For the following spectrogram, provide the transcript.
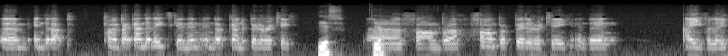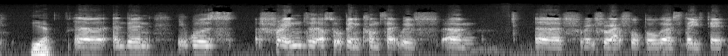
um, ended up coming back down the leagues again. Then ended up going to Billericay, Yes. Yeah. uh, Farnborough, Farnborough, Billericay, and then Aveley. Yeah. Uh, and then it was a friend that I've sort of been in contact with um, uh, throughout football, uh, Steve Pitt,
